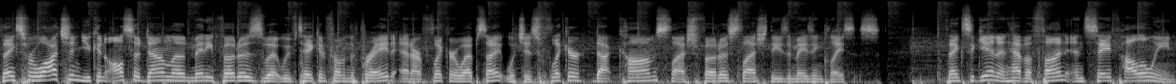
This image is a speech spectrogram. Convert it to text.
Thanks for watching. You can also download many photos that we've taken from the parade at our Flickr website, which is flickr.com slash photos slash these amazing places. Thanks again and have a fun and safe Halloween.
